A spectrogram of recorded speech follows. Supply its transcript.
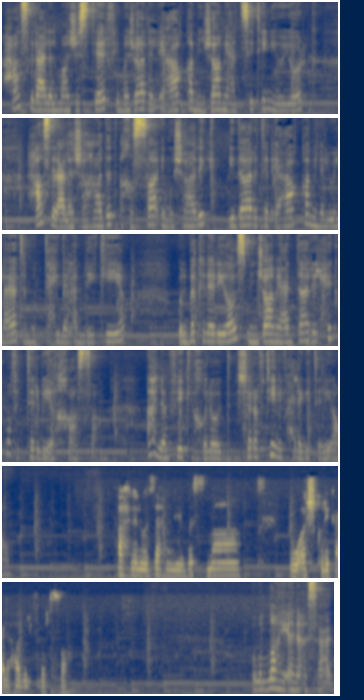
حاصل على الماجستير في مجال الإعاقة من جامعة سيتي نيويورك حاصل على شهادة أخصائي مشارك إدارة الإعاقة من الولايات المتحدة الأمريكية والبكالوريوس من جامعة دار الحكمة في التربية الخاصة. أهلا فيك خلود شرفتيني في حلقة اليوم. أهلا وسهلا يا بسمة وأشكرك على هذه الفرصة. والله أنا أسعد.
